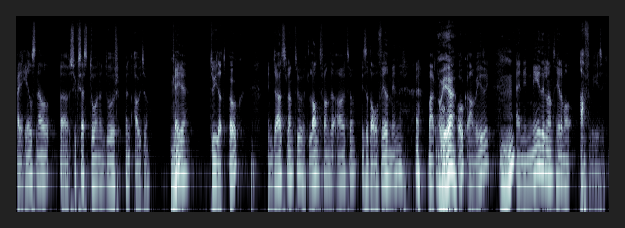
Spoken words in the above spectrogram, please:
ga je heel snel eh, succes tonen door een auto. Hm? Ken je? Doe je dat ook? In Duitsland toe, het land van de auto, is dat al veel minder, maar Oh ook, ja. ook aanwezig. Mhm. En in Nederland helemaal afwezig.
